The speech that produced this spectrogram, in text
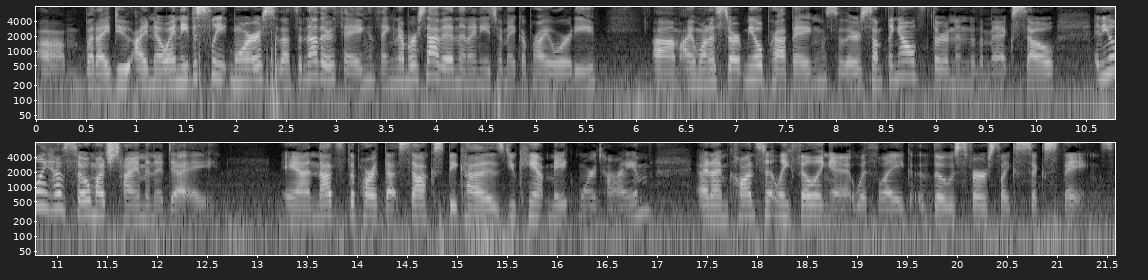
Um, but I do I know I need to sleep more, so that's another thing. Thing number 7 that I need to make a priority. Um, I want to start meal prepping, so there's something else thrown into the mix. So, and you only have so much time in a day. And that's the part that sucks because you can't make more time and I'm constantly filling it with like those first like six things.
